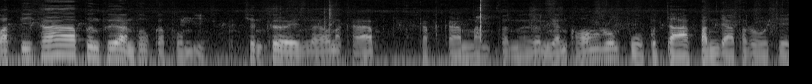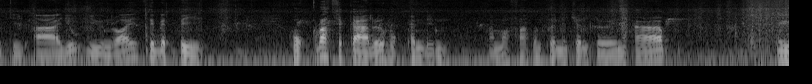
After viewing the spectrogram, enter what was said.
วัสดีครับเพื่อนๆพบกับผมอีกเช่นเคยแล้วนะครับ กับการนำเสนอเหรียญของหลวงปู่ปุตตาปัญญาธโรเจจิอายุยืนร้อยสิบเอ็ดปีหกรัชกาลหรือหกแผ่นดินนำมาฝากเพื่อนๆในเช่นเคยนะครับอื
